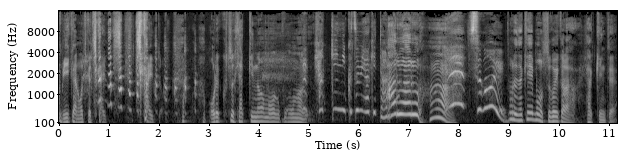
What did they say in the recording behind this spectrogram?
右からもちか近い 近いと。俺靴100均のもうもうな100均に靴磨きってあるあるある、はすごい。い、どれだけもうすごいから100均って。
